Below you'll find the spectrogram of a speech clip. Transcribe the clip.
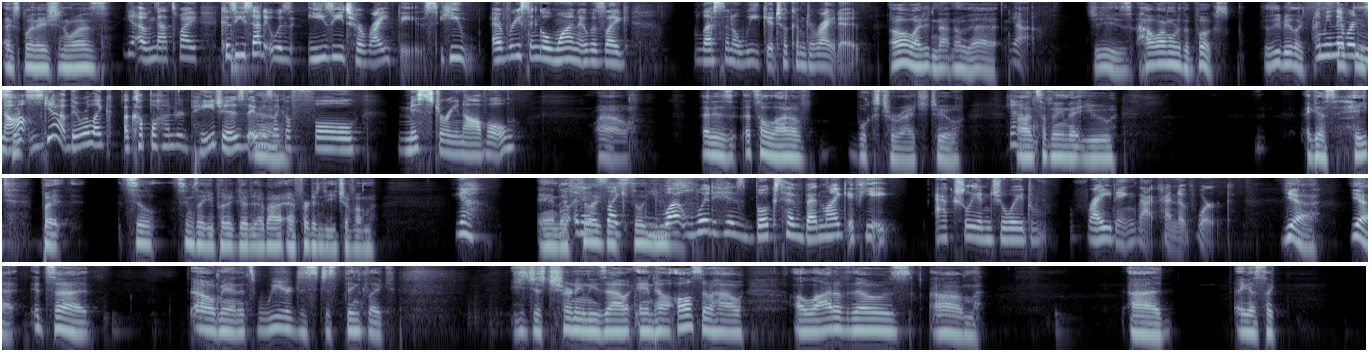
explanation was Yeah, and that's why cuz he said it was easy to write these. He every single one it was like less than a week it took him to write it. oh i did not know that Yeah. jeez how long were the books because he'd be like I mean, they were not yeah, they were like a couple hundred pages. It was like a full mystery novel. wow that is that's a lot of books to write too Yeah. on something that you i guess hate but still seems like he put a good amount of effort into each of them. Yeah. And Well, I feel and like like, still use what would his books have been like if he actually enjoyed writing that kind of work? Yeah. Yeah. It's uh oh man, it's weird to just think like he's just churning these out and how also how a lot of those um uh I guess like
